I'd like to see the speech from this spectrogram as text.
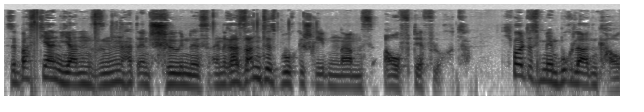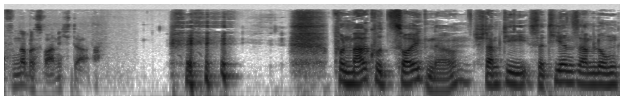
Sebastian Jansen hat ein schönes, ein rasantes Buch geschrieben namens Auf der Flucht. Ich wollte es mir im Buchladen kaufen, aber es war nicht da. Von Marco Zeugner stammt die Satirensammlung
